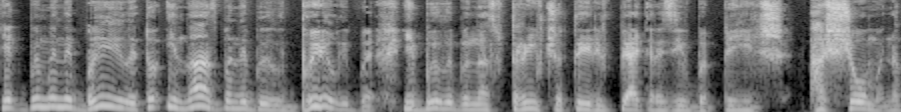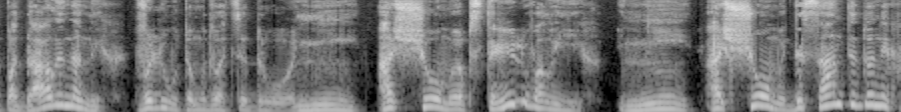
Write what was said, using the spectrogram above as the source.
якби ми не били, то і нас би не били. Били би, і били би нас в три, в чотири, в п'ять разів би більше. А що ми нападали на них в лютому 22-го? Ні. А що ми обстрілювали їх? Ні. А що ми десанти до них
